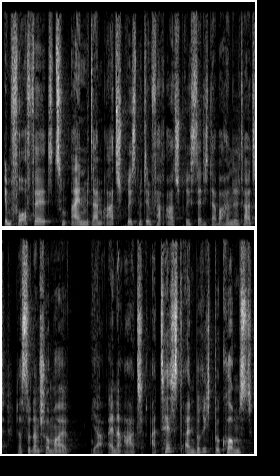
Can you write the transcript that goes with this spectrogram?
im Vorfeld zum einen mit deinem Arzt sprichst, mit dem Facharzt sprichst, der dich da behandelt hat, dass du dann schon mal ja, eine Art Attest, einen Bericht bekommst,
